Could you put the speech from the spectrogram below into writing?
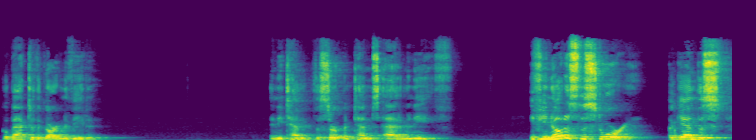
Go back to the Garden of Eden. And he tempt, the serpent tempts Adam and Eve. If you notice the story, again, this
